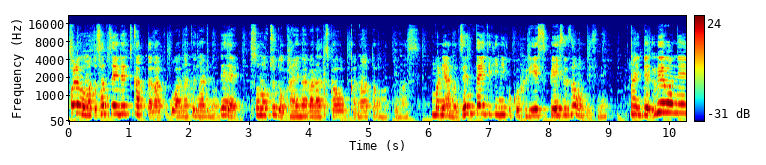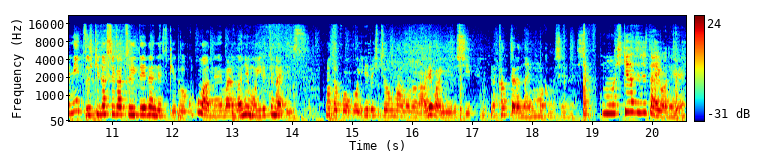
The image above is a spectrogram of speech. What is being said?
これもまた撮影で使ったらここはなくなるのでその都度変えながら使おうかなと思ってます。ほんまにあの全体的にここフリースペースゾーンですね。はい、で上はね3つ引き出しがついているんですけどここはねまだ何も入れてないです。またこう入れる必要なものがあれば入れるしなかったらないままかもしれないし。この引き出し自体はね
